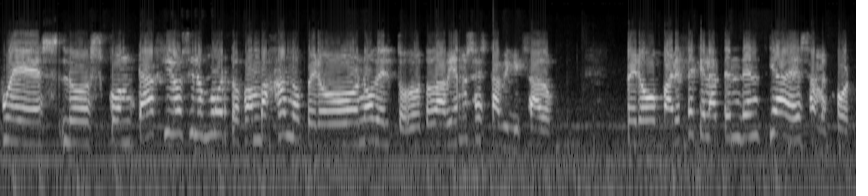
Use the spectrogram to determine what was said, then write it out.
Pues los contagios y los muertos van bajando, pero no del todo, todavía no se ha estabilizado. Pero parece que la tendencia es a mejor,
